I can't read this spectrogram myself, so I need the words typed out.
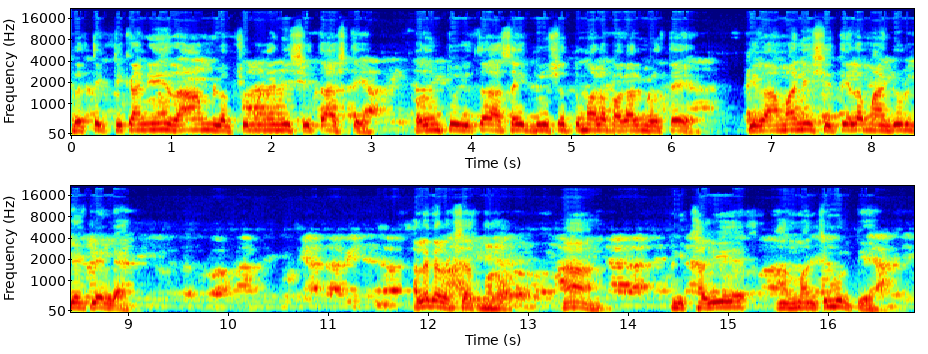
प्रत्येक ठिकाणी राम लक्ष्मण आणि सीता असते. परंतु इथं असं एक दृश्य तुम्हाला बघायला मिळतंय की रामाने सीतेला मांडीवर घेतलेलं आहे. आलं का लक्षात? हा. आणि खाली हनुमानची मूर्ती आहे.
